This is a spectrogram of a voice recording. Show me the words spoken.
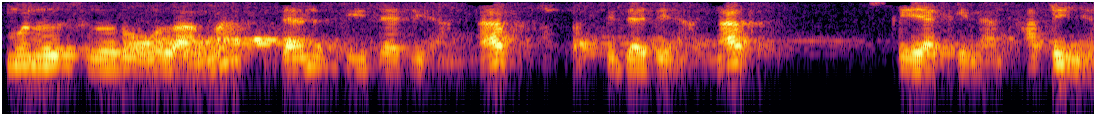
menurut seluruh ulama dan tidak dianggap atau tidak dianggap keyakinan hatinya.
